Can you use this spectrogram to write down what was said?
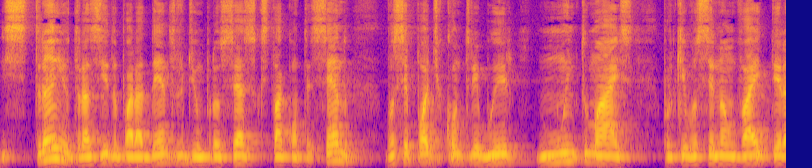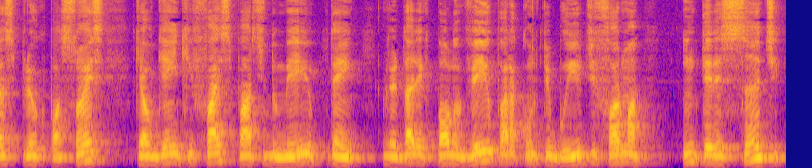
estranho trazido para dentro de um processo que está acontecendo, você pode contribuir muito mais, porque você não vai ter as preocupações que alguém que faz parte do meio tem. A verdade é que Paulo veio para contribuir de forma interessante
